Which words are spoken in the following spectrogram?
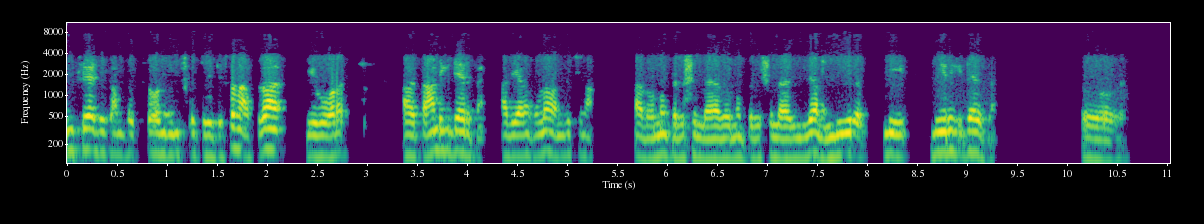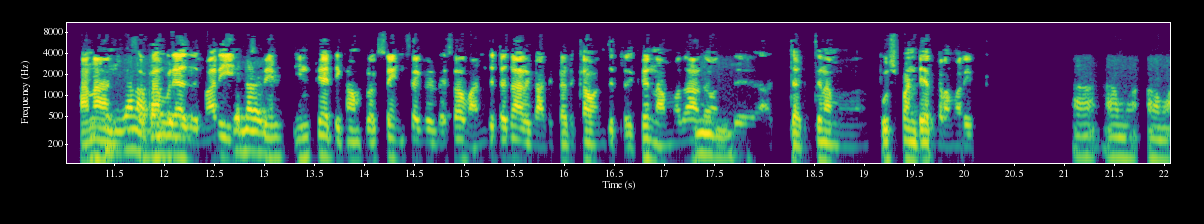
இன்ஃபீரியாரிட்டி காம்ப்ளெக்ஸோ இன்செக்யூரிட்டிஸோ நான் அப்படிதான் இவோட அதை தாண்டிக்கிட்டே இருப்பேன். அது எனக்குள்ள வந்துச்சுன்னா அது ஒன்றும் பெருசு இல்லை அது ஒன்றும் பெருசு இல்லை அது நான் மீற மீ- மீறிக்கிட்டே இருப்பேன். ஸோ இன்ஃபியாரிட்டி காம்ப்ளெக்ஸும் இன்செக்யூரிட்டிஸா வந்துட்டு தான் இருக்கு அடுக்கடுக்கா வந்துட்டு இருக்கு நம்ம தான் அதை. வந்து அடுத்தடுத்து நம்ம புஷ் பண்ணிட்டே இருக்கிற மாதிரி இருக்கு. ஆமா ஆமா.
